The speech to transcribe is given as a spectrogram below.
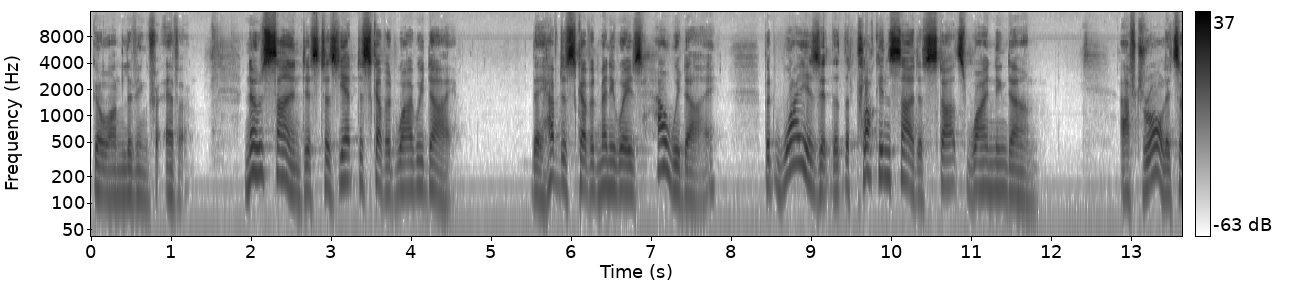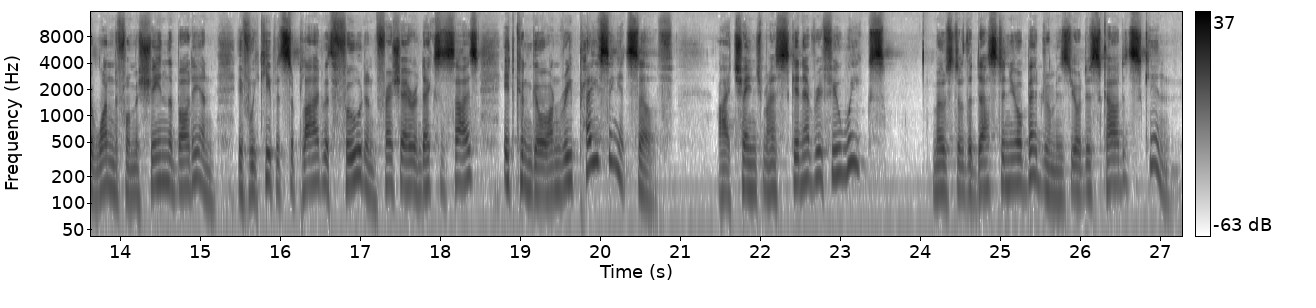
go on living forever. No scientist has yet discovered why we die. They have discovered many ways how we die, but why is it that the clock inside us starts winding down? After all, it's a wonderful machine, the body, and if we keep it supplied with food and fresh air and exercise, it can go on replacing itself. I change my skin every few weeks. Most of the dust in your bedroom is your discarded skin.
